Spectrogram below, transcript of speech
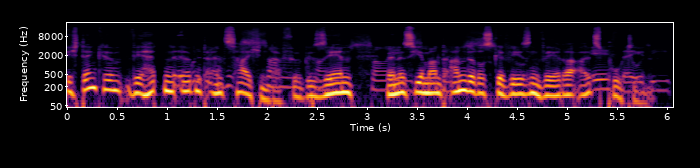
Ich denke, wir hätten irgendein Zeichen dafür gesehen, wenn es jemand anderes gewesen wäre als Putin.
